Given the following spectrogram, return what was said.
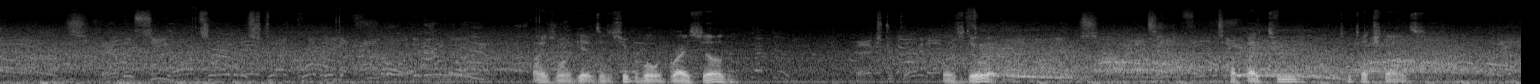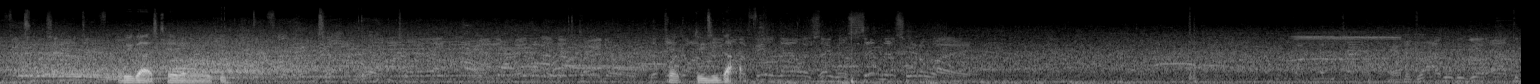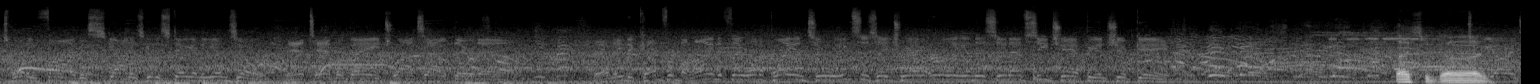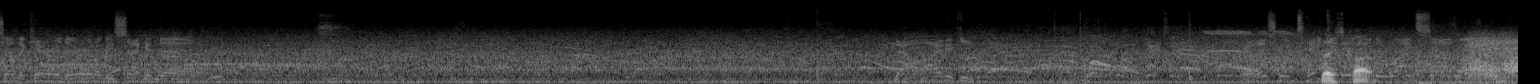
yards. And the Seahawks are able to strike quickly to add on to their lead. I just want to get into the Super Bowl with Bryce Young. Let's do it. Warriors. And it's now 14. Up by two, two touchdowns. What do you got, Taylor? What do you got? One taken Nice cut.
